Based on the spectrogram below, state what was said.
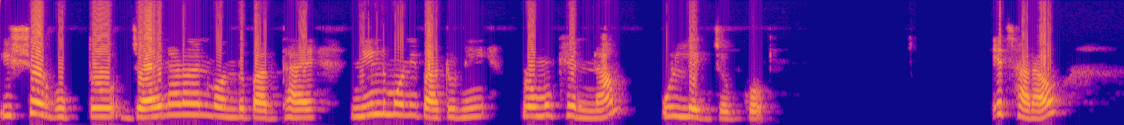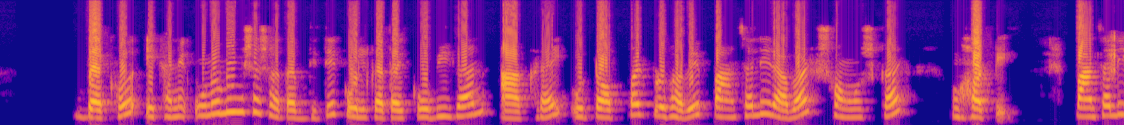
ঈশ্বর গুপ্ত, জয়নারায়ণ বন্দ্যোপাধ্যায়, নীলমণি পাটুনি প্রমুখের নাম উল্লেখযোগ্য। এছাড়াও দেখো, এখানে ঊনবিংশ শতাব্দীতে কলকাতায় কবিগান, আখড়াই ও টপ্পার প্রভাবে পাঁচালীর আবার সংস্কার ঘটে। পাঁচালী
